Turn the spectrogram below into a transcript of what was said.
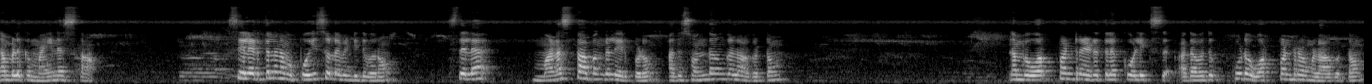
நம்மளுக்கு மைனஸ் தான். சில இடத்துல நம்ம பொய் சொல்ல வேண்டியது வரும். சில மனஸ்தாபங்கள் ஏற்படும். அது சொந்தங்களாகட்டும். நம்ம ஒர்க் பண்ணுற இடத்துல கொலீக்ஸ் அதாவது கூட ஒர்க் பண்ணுறவங்களாகட்டும்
